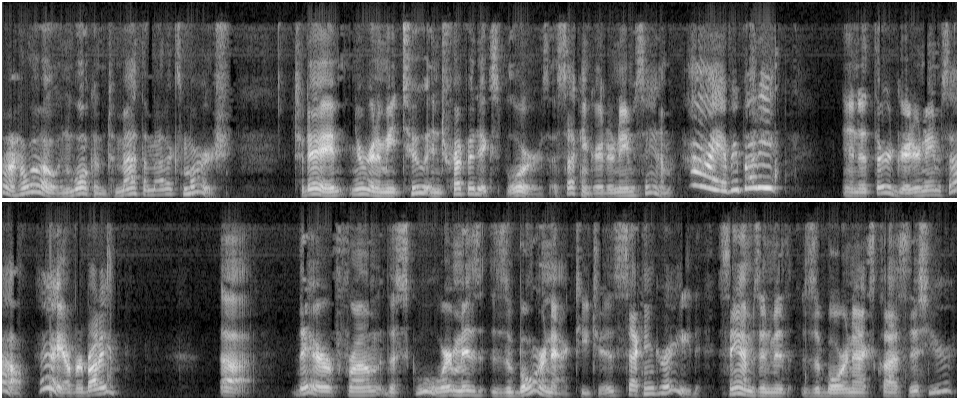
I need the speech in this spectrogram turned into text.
Oh, hello and welcome to Mathematics Marsh. Today, you're going to meet two intrepid explorers, a second grader named Sam. Hi, everybody! And a third grader named Sal. Hey, everybody! Uh, they're from the school where Ms. Zabornak teaches, second grade. Sam's in Ms. Zabornak's class this year,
